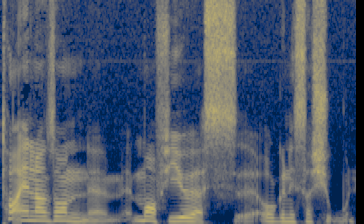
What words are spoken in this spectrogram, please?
Ta en eller annen sånn eh, mafiøs eh, organisasjon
